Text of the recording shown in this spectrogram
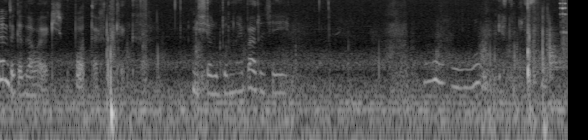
Będę gadała o jakichś głupotach, tak jak mi się lubią najbardziej. Jest to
